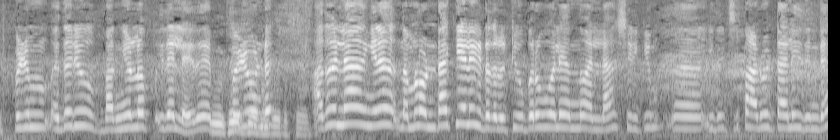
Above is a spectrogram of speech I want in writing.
എപ്പോഴും ഇതൊരു ഭംഗിയുള്ള ഇതല്ലേ? ഇത് എപ്പോഴും ഉണ്ട്. അതുമല്ല ഇങ്ങനെ നമ്മൾ ഉണ്ടാക്കിയാലേ കിട്ടത്തുള്ളൂ. ട്യൂബർ പോലെയൊന്നും അല്ല. ശരിക്കും ഇത് ഇച്ചിരി പാടുവിട്ടാലേ ഇതിന്റെ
